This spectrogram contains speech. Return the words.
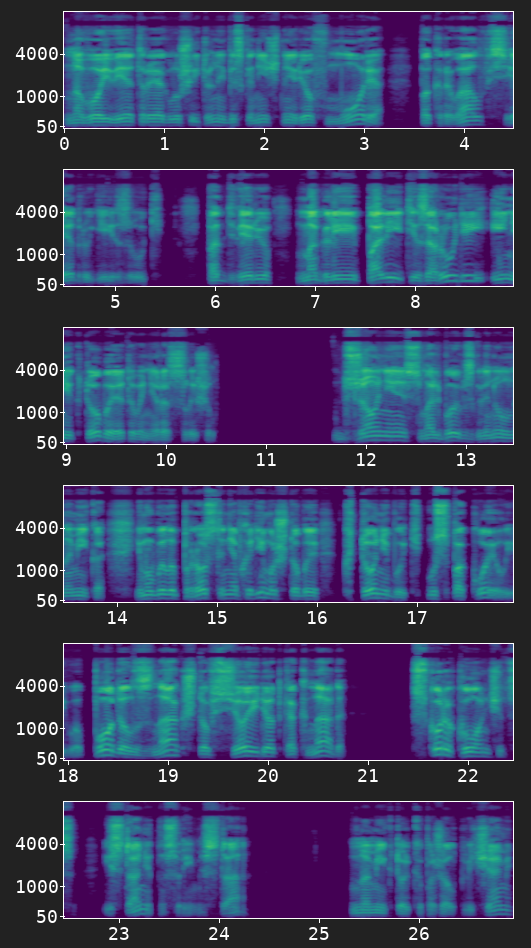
Но вой ветра и оглушительный бесконечный рев моря покрывал все другие звуки. Под дверью могли палить из орудий, и никто бы этого не расслышал. Джонни с мольбой взглянул на Мика. Ему было просто необходимо, чтобы кто-нибудь успокоил его, подал знак, что все идет как надо. Скоро кончится и станет на свои места. Но Мик только пожал плечами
